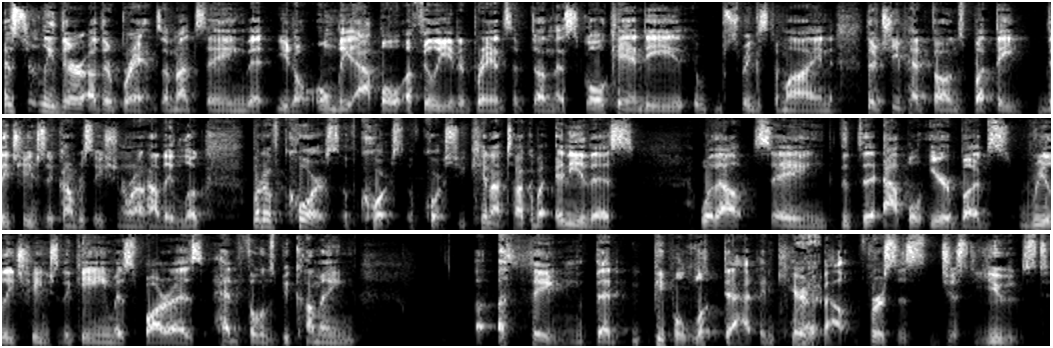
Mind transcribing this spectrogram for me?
And certainly there are other brands. I'm not saying that, you know, only Apple affiliated brands have done this. Skullcandy uh, springs to mind. They're cheap headphones, but they, they changed the conversation around how they look. But of course, of course, of course, you cannot talk about any of this without saying that the Apple earbuds really changed the game as far as headphones becoming a, a thing that people looked at and cared Right. about versus just used,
